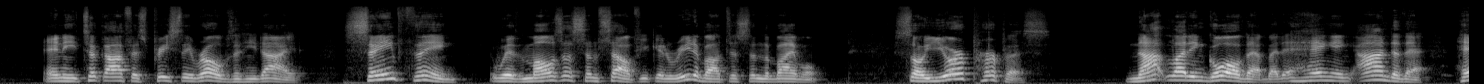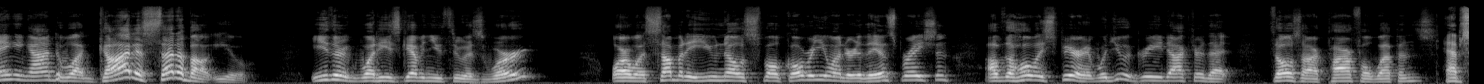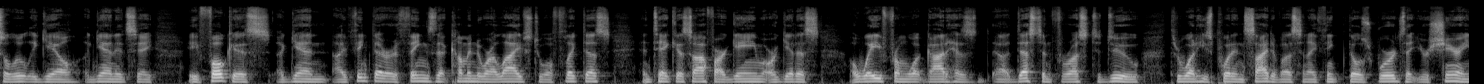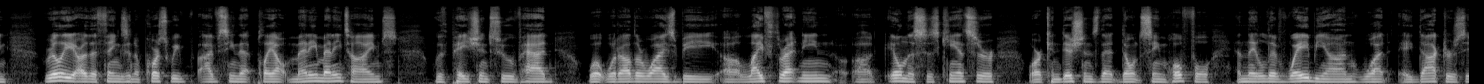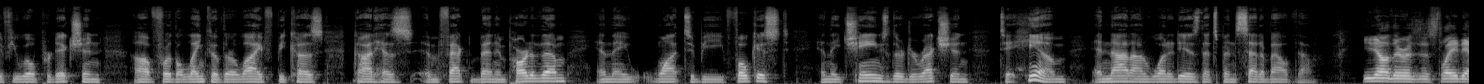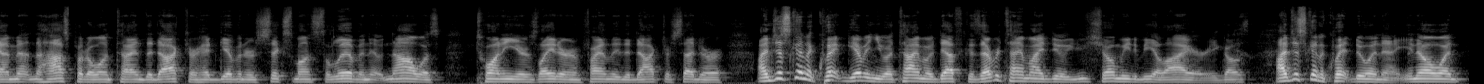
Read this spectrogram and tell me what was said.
and he took off his priestly robes and he died. Same thing with Moses himself. You can read about this in the Bible. So, your purpose, not letting go of that, but hanging on to that, hanging on to what God has said about you, either what he's given you through his word or what somebody you know spoke over you under the inspiration of the Holy Spirit. Would you agree, Doctor, that those are powerful weapons. Absolutely, Gale. Again, it's a, a focus. Again, I think there are things that come into our lives to afflict us and take us off our game or get us away from what God has uh, destined for us to do through what He's put inside of us. And I think those words that you're sharing really are the things. And of course, we've I've seen that play out many, many times with patients who've had what would otherwise be uh, life threatening uh, illnesses, cancer, or conditions that don't seem hopeful, and they live way beyond what a doctor's, if you will, prediction uh, for the length of their life because God has, in fact, been in part of them, and they want to be focused and they change their direction to Him and not on what it is that's been said about them. You know, there was this lady I met in the hospital one time. The doctor had given her six months to live, and it now was 20 years later. And finally, the doctor said to her, I'm just going to quit giving you a time of death because every time I do, you show me to be a liar. He goes, I'm just going to quit doing that. You know, when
